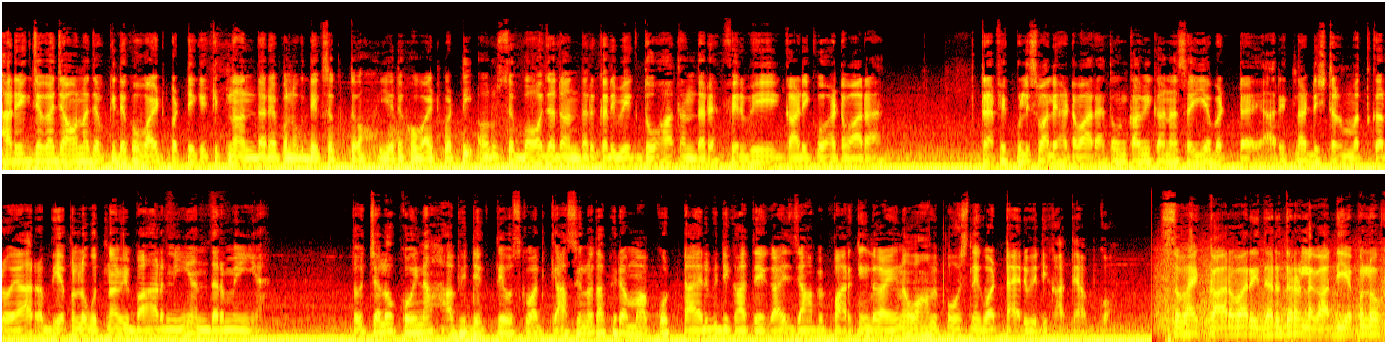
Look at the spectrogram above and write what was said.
हर एक जगह जाओ ना, जबकि देखो व्हाइट पट्टी के कितना अंदर है, अपन लोग देख सकते हो। ये देखो व्हाइट पट्टी और उससे बहुत ज़्यादा अंदर, करीब एक दो हाथ अंदर है। फिर भी गाड़ी को हटवा रहा है। ट्रैफ़िक पुलिस वाले हटवा रहे हैं तो उनका भी कहना सही है, बट यार इतना डिस्टर्ब मत करो यार। अभी अपन लोग उतना भी बाहर नहीं है, अंदर में ही है। तो चलो कोई ना, अभी देखते हैं उसके बाद क्या सीन होता फिर हम आपको टायर भी दिखाते हैं गाइस जहाँ पे पार्किंग लगाएँगे ना, वहाँ पे पहुँचने के बाद टायर भी दिखाते हैं आपको। तो भाई कार वार इधर उधर लगा दी अपन लोग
